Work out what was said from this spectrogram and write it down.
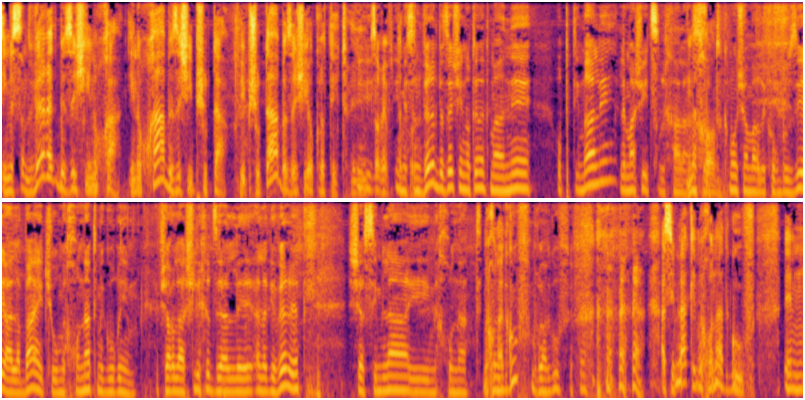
היא מסנוורת בזה שהיא נוחה, היא נוחה בזה שהיא פשוטה, והיא פשוטה בזה שהיא יוקרתית, היא, היא. מסנוורת בזה שהיא נותנת מענה אופטימלי למה שהיא צריכה לעשות. נכון. כמו שאמר לקורבוזי על הבית שהוא מכונת מגורים. אפשר להשליך את זה על, אה, על הגברת, שהשמלה היא מכונת, מכונת גוף. מכונת גוף, יפה. השמלה כמכונת גוף. אמ,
